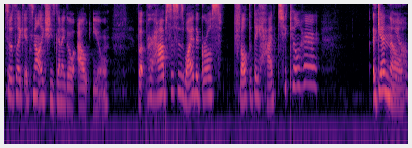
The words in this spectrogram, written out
So it's like it's not like she's to go out you. But perhaps this is why the girls felt that they had to kill her. Again though, Yeah.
